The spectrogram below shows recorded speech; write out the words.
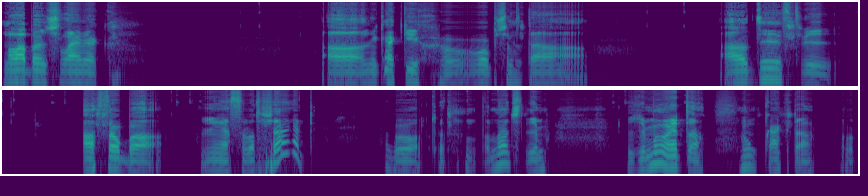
молодой человек э, никаких, в общем-то, действий особо не совершает, вот, значит, им, ему это, ну, как-то, вот,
